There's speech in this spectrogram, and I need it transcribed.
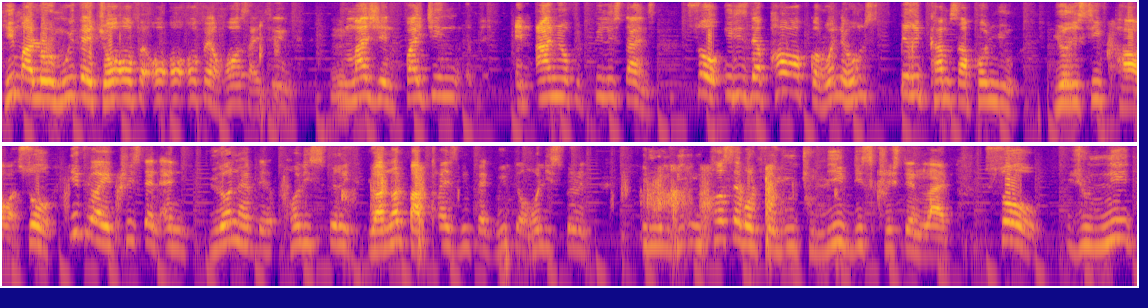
him alone with a jaw of a, of of a horse. I think. Imagine fighting an army of Philistines. So it is the power of God. When the Holy Spirit comes upon you, you receive power. So if you are a Christian and you don't have the Holy Spirit, you are not baptized, in fact, with the Holy Spirit, it will be impossible for you to live this Christian life. So you need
